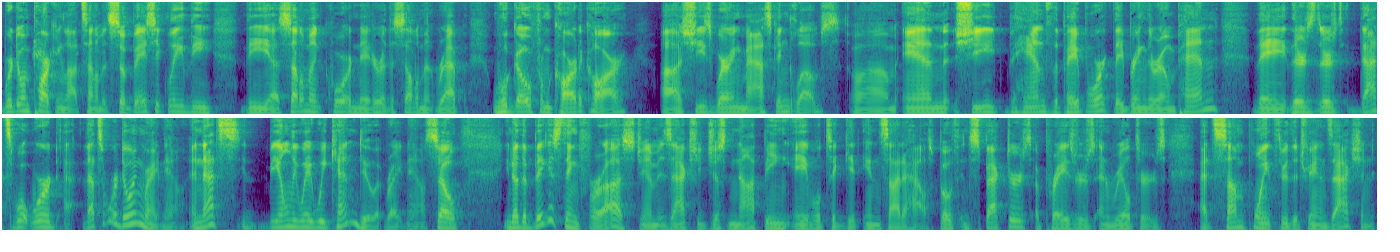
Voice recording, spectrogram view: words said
we're doing parking lot settlements. So basically, the the uh, settlement coordinator or the settlement rep will go from car to car uh, she's wearing mask and gloves, um, and she hands the paperwork. They bring their own pen. They there's there's that's what we're that's what we're doing right now, and that's the only way we can do it right now. So, you know, the biggest thing for us, Jim, is actually just not being able to get inside a house. Both inspectors, appraisers, and realtors at some point through the transaction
